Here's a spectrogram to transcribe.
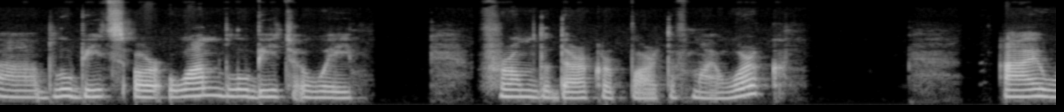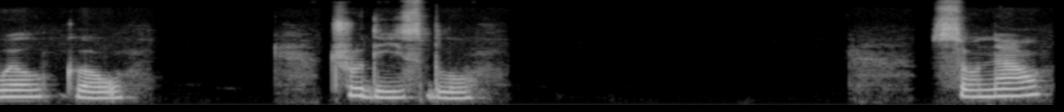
uh, blue beads or one blue bead away from the darker part of my work I will go through this blue. So now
